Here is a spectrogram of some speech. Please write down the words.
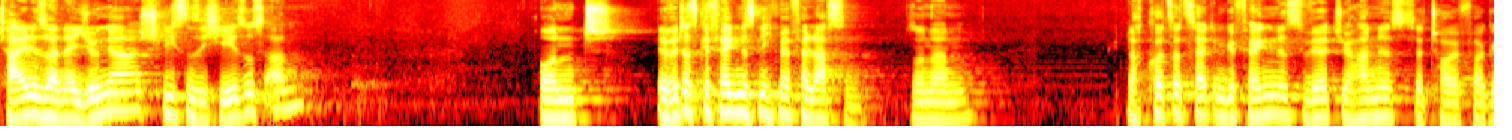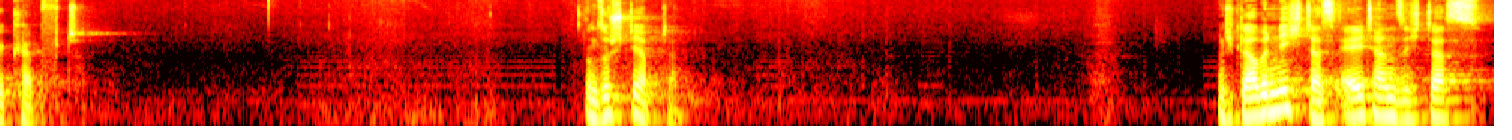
Teile seiner Jünger schließen sich Jesus an. Und er wird das Gefängnis nicht mehr verlassen, sondern nach kurzer Zeit im Gefängnis wird Johannes der Täufer geköpft. Und so stirbt er. Und ich glaube nicht, dass Eltern sich das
